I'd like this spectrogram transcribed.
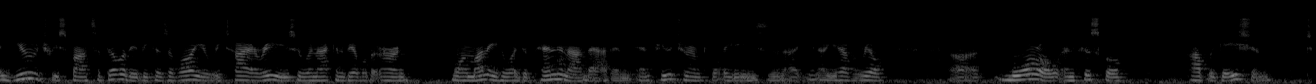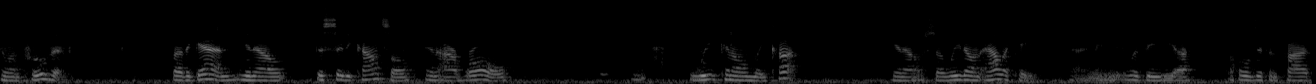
a huge responsibility because of all your retirees who are not going to be able to earn more money who are dependent on that and, and future employees and uh, you know you have a real uh, moral and fiscal obligation to improve it but again you know the city council in our role we can only cut you know so we don't allocate i mean it would be uh, a whole different pro-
